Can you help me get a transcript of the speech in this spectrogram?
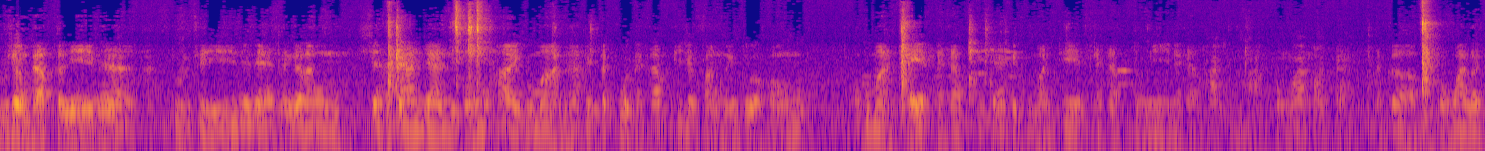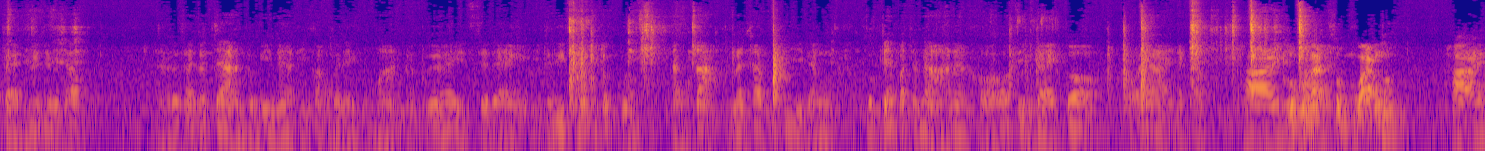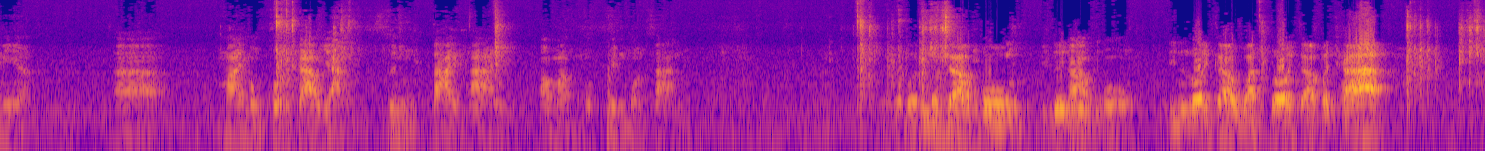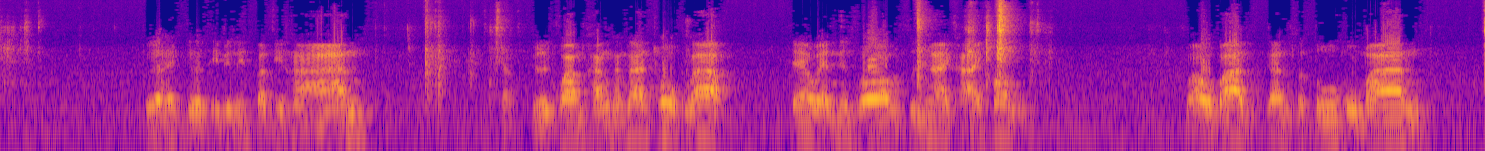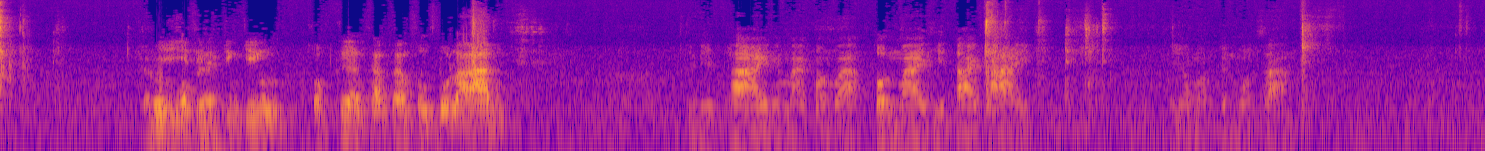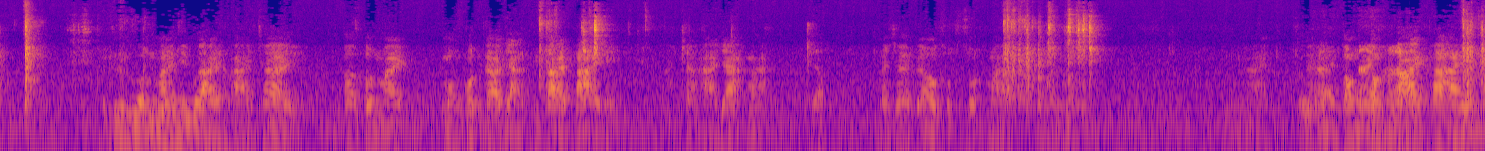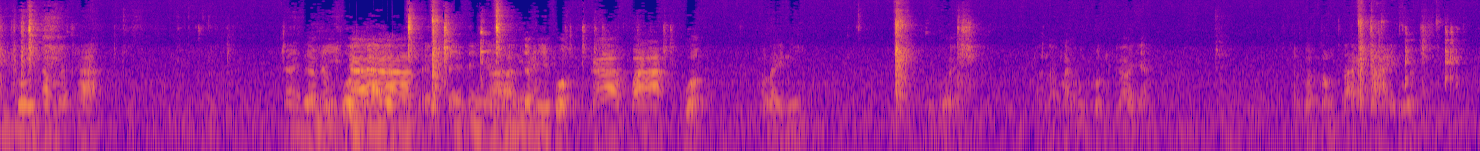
านผู้ชมครับ ตอนนี้นะฮะปู่ฤาษีเนี่ยเนี่ยท่านกำลังอาจารย์ยันผงพายกุมารนะเป็นตะกรุดนะครับ ที่จะฝังในตัวของของกุมารเทพนะครับ ที่จะให้เป็นกุมารเทพนะครับตรงนี้นะครับผ่านมาผมว่างร้อยแปดแล้วก็มีผงว่านร้อยแปดด้วยใช่ไหมครับอ่าแล้วท่านก็จานตรงนี้นะฮะที่ฝังไว้ในกุมารนะเพื่อให้แสดงอิทธิฤทธิ์และพุทธคุณต่างๆนะครับ ที่ดังสมใจปรารถนานะขอสิ่งใดก็ขอได้นะครับพายลุงรักสมหวัง พายเนี่ยอ่าไม้มงคลเก้าอย่าง ซึ่งตายพายเอามาหมดเป็นมวลสารแล้วก็บทดินบนเก้าโปงดินดินเก้าโกงดินร้อยเก้าวัดร้อยเก้าประชา เพื่อให้เกิดอิทธิฤทธิปาฏิหารย์ครับเกิดความขลังทางด้านโชคลาภแจ้วแหวนเงินทองซื้อง่ายขายคล่องเฝ้าบ้านกันศัตรูหมู่มารก็รว มีมครอิบทธิเลฤยทธิ์จริง ๆ ครบเครื่องทำตามสูตรโบราณ ทีนี้พายเนี่ยหมายความว่าต้นไม้ที่ตายพายที่เอามาเป็นมวลสารเป็นคือรวมต้นไม้ที่รวมตายพายใช่เพราะต้นไม้มงคลเก้าอย่างที่ตายพายนี่จะหายากมาก ครับ ไม่ใช่ไปเอาสดๆมาอันนั้นมันง่ายต้องตาย ต้องตายต้องพลายตายพลายโดยธรรมชาติ ตายแบบน้ำท่วมตายแบบเอ่อแต่ต่างอ่าๆจะมีพวกกาฝากพวกอะไรนี้อยู่ด้วยอันนั้นไม้มงคลเก้าอย่างแล้วก็ต้องตายพลายด้วย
